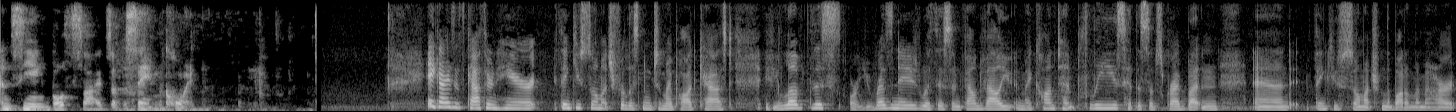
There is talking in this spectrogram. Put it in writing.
and seeing both sides of the same coin. Hey guys, it's Catherine here. Thank you so much for listening to my podcast. If you loved this or you resonated with this and found value in my content, please hit the subscribe button. And thank you so much from the bottom of my heart.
